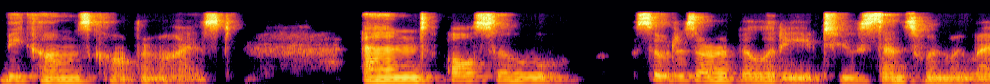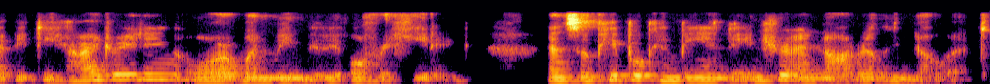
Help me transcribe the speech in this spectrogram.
becomes compromised. And also so does our ability to sense when we might be dehydrating or when we may be overheating. And so people can be in danger and not really know it.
